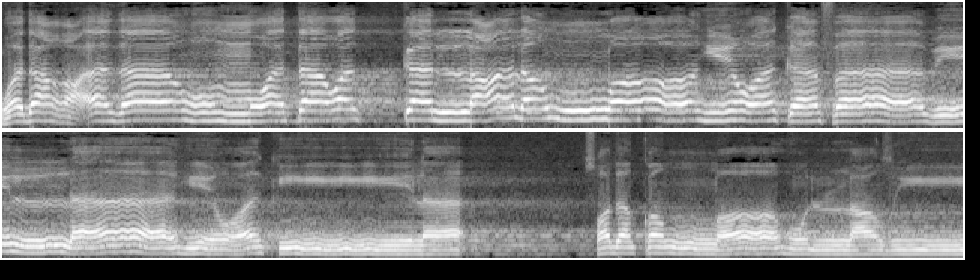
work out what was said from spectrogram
ودع أذاهم وتوكل على الله وكفى بالله صدق الله العظيم.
